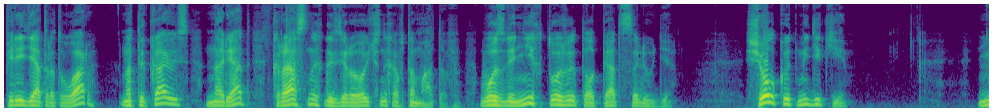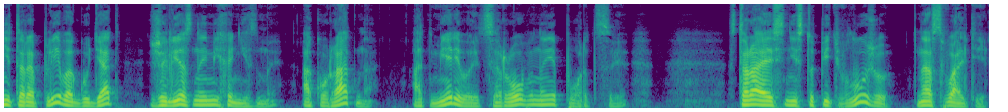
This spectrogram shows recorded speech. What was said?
Перейдя тротуар, натыкаюсь на ряд красных газировочных автоматов. Возле них тоже толпятся люди. Щелкают медики – неторопливо гудят железные механизмы. Аккуратно отмериваются ровные порции. Стараясь не ступить в лужу на асфальте,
